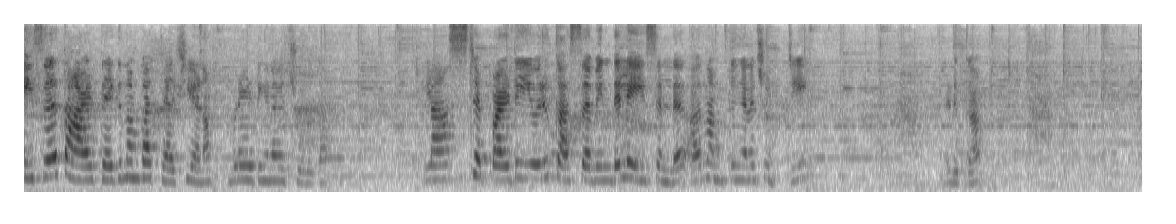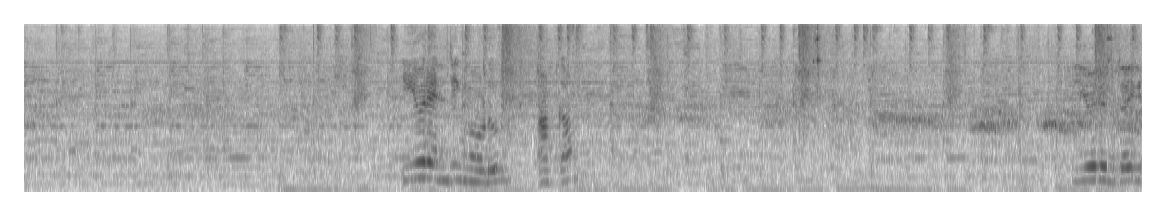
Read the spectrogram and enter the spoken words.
ലേസ് താഴത്തേക്ക് നമുക്ക് അറ്റാച്ച് ചെയ്യണം. ഇവിടെ ആയിട്ട് ഇങ്ങനെ വെച്ചു കൊടുക്കാം. ലാസ്റ്റ് സ്റ്റെപ്പായിട്ട് ഈ ഒരു കസവിന്റെ ലേസ് ഉണ്ട്. അത് നമുക്ക് ഇങ്ങനെ ചുറ്റി എടുക്കാം. ഈ ഒരു എൻഡിങ്ങോടും ആക്കാം. ഈ ഒരു ഇഞ്ച് ഈ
